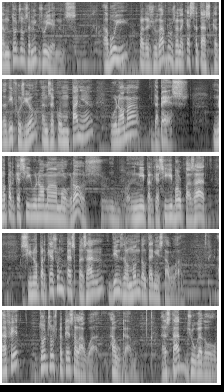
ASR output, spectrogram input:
amb tots els amics oients. Avui, per ajudar-nos en aquesta tasca de difusió, ens acompanya un home de pes. No perquè sigui un home molt gros, ni perquè sigui molt pesat, sinó perquè és un pes pesant dins del món del tennis taula. Ha fet tots els papers de l'agua, AUCA. Ha estat jugador,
